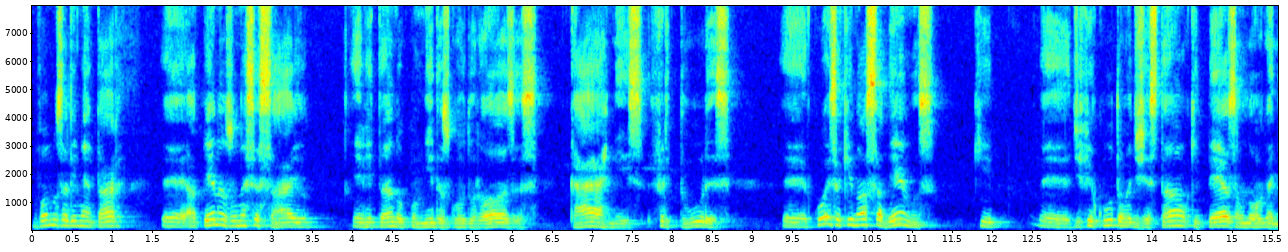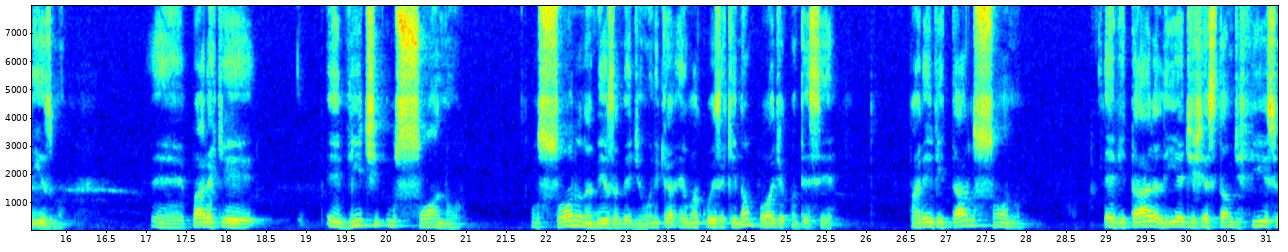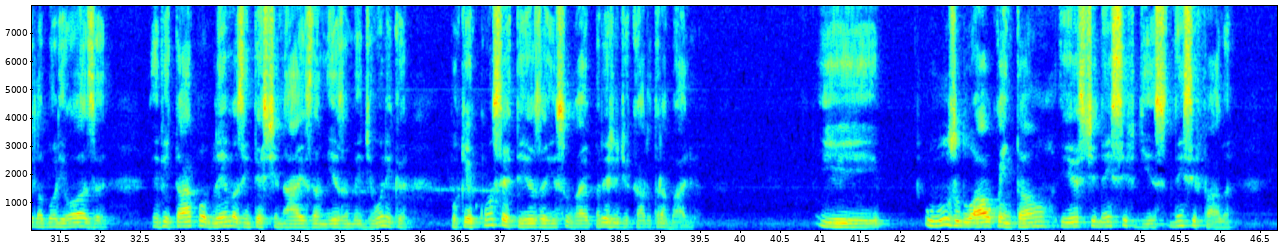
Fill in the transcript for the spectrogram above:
vamos alimentar é, apenas o necessário, evitando comidas gordurosas, carnes, frituras, é, coisa que nós sabemos que é, dificultam a digestão, que pesam no organismo, é, para que evite o sono. O sono na mesa mediúnica é uma coisa que não pode acontecer. Para evitar o sono, evitar ali a digestão difícil, laboriosa, evitar problemas intestinais na mesa mediúnica, porque com certeza isso vai prejudicar o trabalho. E o uso do álcool, então, este nem se diz, nem se fala.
